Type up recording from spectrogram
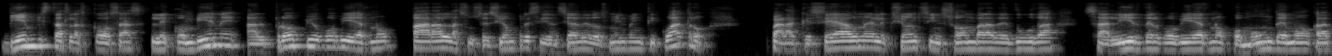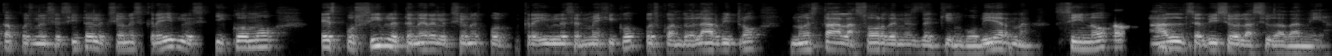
bien vistas las cosas, le conviene al propio gobierno para la sucesión presidencial de 2024, para que sea una elección sin sombra de duda, salir del gobierno como un demócrata, pues necesita elecciones creíbles. ¿Y cómo es posible tener elecciones creíbles en México? Pues cuando el árbitro no está a las órdenes de quien gobierna, sino al servicio de la ciudadanía.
